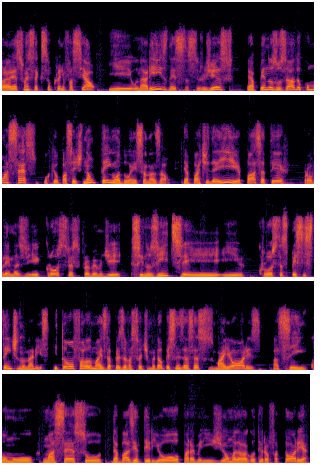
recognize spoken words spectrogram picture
parece uma ressecção craniofacial. E o nariz, nessas cirurgias, é apenas usado como acesso, porque o paciente não tem uma doença nasal. E a partir daí passa a ter problemas de crostas, problema de sinusites e, e crostas persistentes no nariz. Então, eu falo mais da preservação antimodal, pensando em acessos maiores, assim como um acesso da base anterior para meningioma da goteira olfatória.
